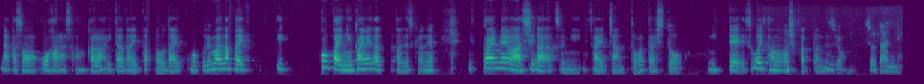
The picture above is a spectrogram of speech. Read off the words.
なんかその小原さんからいただいたお題目で、まあなんか今回2回目だったんですけどね、1回目は4月にさえちゃんと私と行って、すごい楽しかったんですよ。うん、そうだね。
